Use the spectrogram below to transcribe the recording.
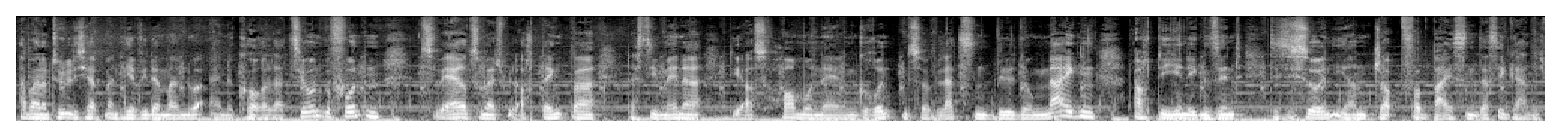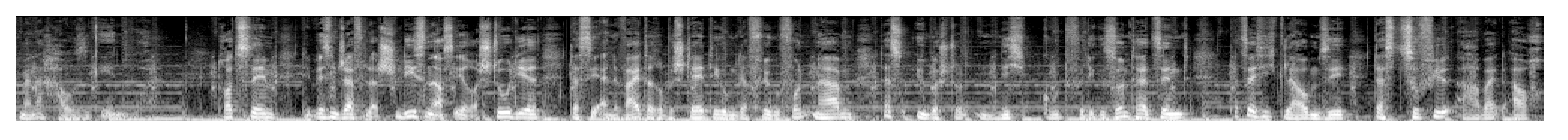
Aber natürlich hat man hier wieder mal nur eine Korrelation gefunden. Es wäre zum Beispiel auch denkbar, dass die Männer, die aus hormonellen Gründen zur Glatzenbildung neigen, auch diejenigen sind, die sich so in ihren Job verbeißen, dass sie gar nicht mehr nach Hause gehen wollen. Trotzdem, die Wissenschaftler schließen aus ihrer Studie, dass sie eine weitere Bestätigung dafür gefunden haben, dass Überstunden nicht gut für die Gesundheit sind. Tatsächlich glauben sie, dass zu viel Arbeit auch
